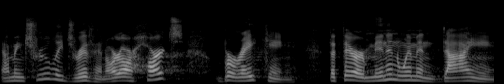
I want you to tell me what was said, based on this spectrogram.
I mean, truly driven. Are our hearts breaking that there are men and women dying?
